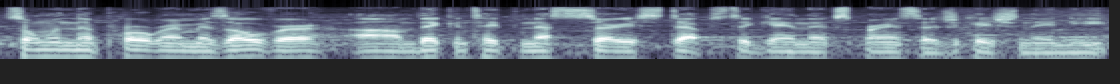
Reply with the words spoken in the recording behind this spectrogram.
So when the program is over, um, they can take the necessary steps to gain the experience education they need.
